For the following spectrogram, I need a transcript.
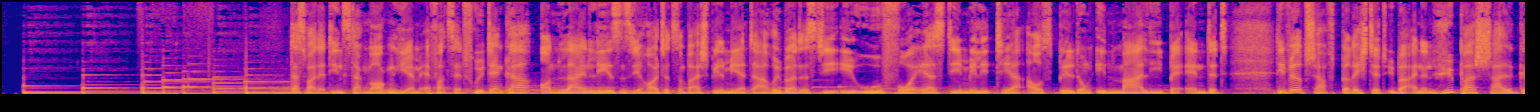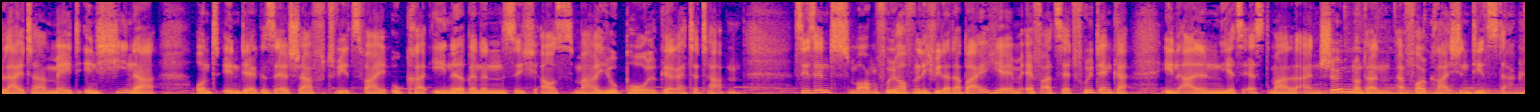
Das war der Dienstagmorgen hier im FAZ Frühdenker. Online lesen Sie heute zum Beispiel mehr darüber, dass die EU vorerst die Militärausbildung in Mali beendet. Die Wirtschaft berichtet über einen Hyperschallgleiter made in China und in der Gesellschaft, wie zwei Ukrainerinnen sich aus Mariupol gerettet haben. Sie sind morgen früh hoffentlich wieder dabei hier im FAZ Frühdenker. Ihnen allen jetzt erstmal einen schönen und einen erfolgreichen Dienstag.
